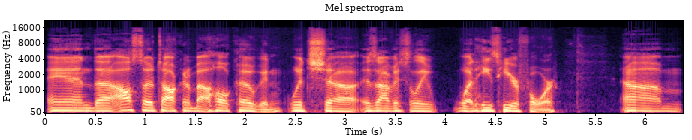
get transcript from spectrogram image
and uh, also talking about Hulk Hogan, which uh, is obviously what he's here for. Um,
